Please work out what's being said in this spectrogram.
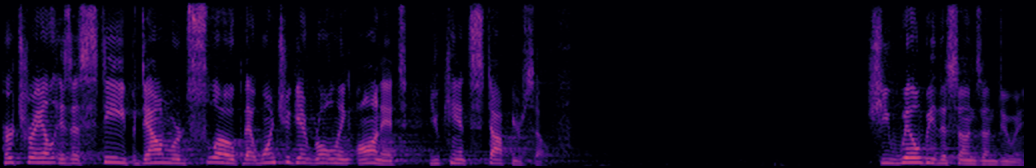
her trail is a steep downward slope that once you get rolling on it, you can't stop yourself. She will be the son's undoing.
